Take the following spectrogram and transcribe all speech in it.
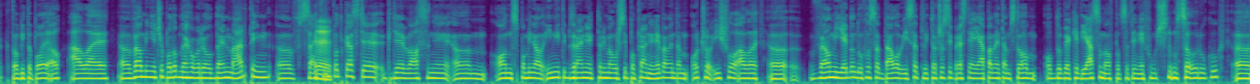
kto by to povedal, ale uh, veľmi niečo podobné hovoril Dan Martin uh, v Cycling mm. podcaste, kde vlastne um, on spomínal iný typ zrania, ktorý ma už si poprane nepamätám o čo išlo, ale uh, veľmi jednoducho sa dalo vysvetliť to, čo si presne ja pamätám z toho obdobia, keď ja som mal v podstate nefunkčnú celú ruku, uh,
